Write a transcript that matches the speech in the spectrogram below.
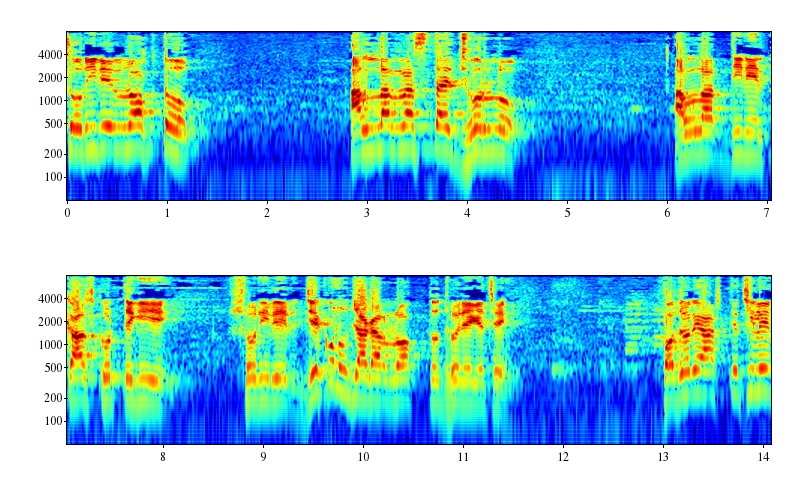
শরীরের রক্ত আল্লাহর রাস্তায় ঝরল, আল্লাহর দিনের কাজ করতে গিয়ে শরীরের যে কোনো জায়গার রক্ত ঝরে গেছে। ফজরে আসতেছিলেন,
